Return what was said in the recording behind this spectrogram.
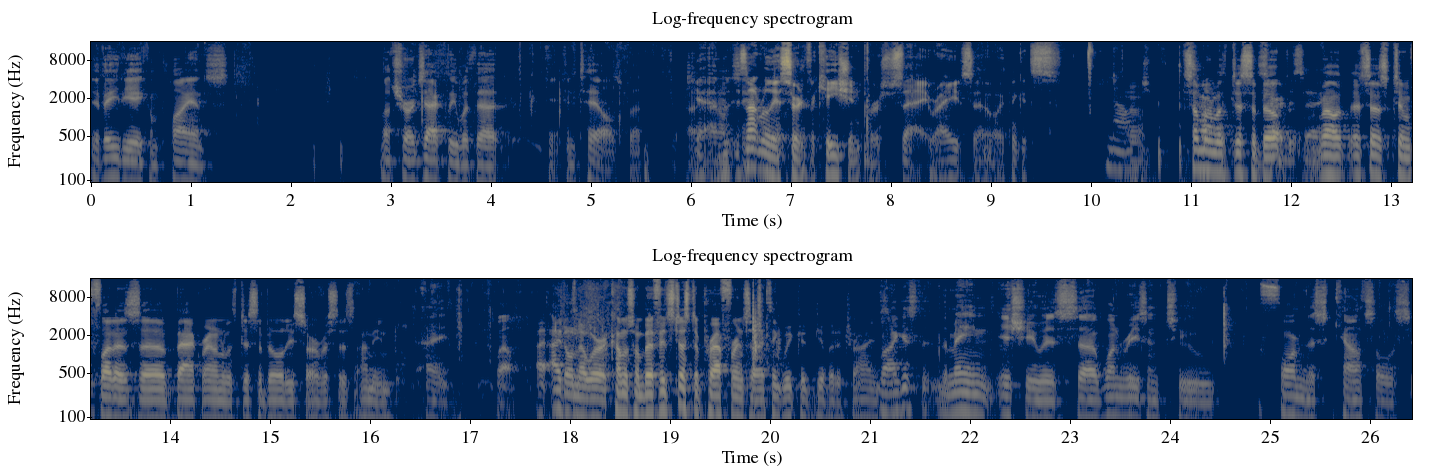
if ADA compliance, not sure exactly what that i- entails, but I- I Yeah, don't it's not really a certification per se, right? So I think it's, Knowledge. Someone with disability, hard to say. well, it says Tim Flood has a background with disability services. I mean, I, well, I, I don't know where it comes from, but if it's just a preference, I think we could give it a try. and well, I guess the, the main issue is, uh, one reason to form this council is,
